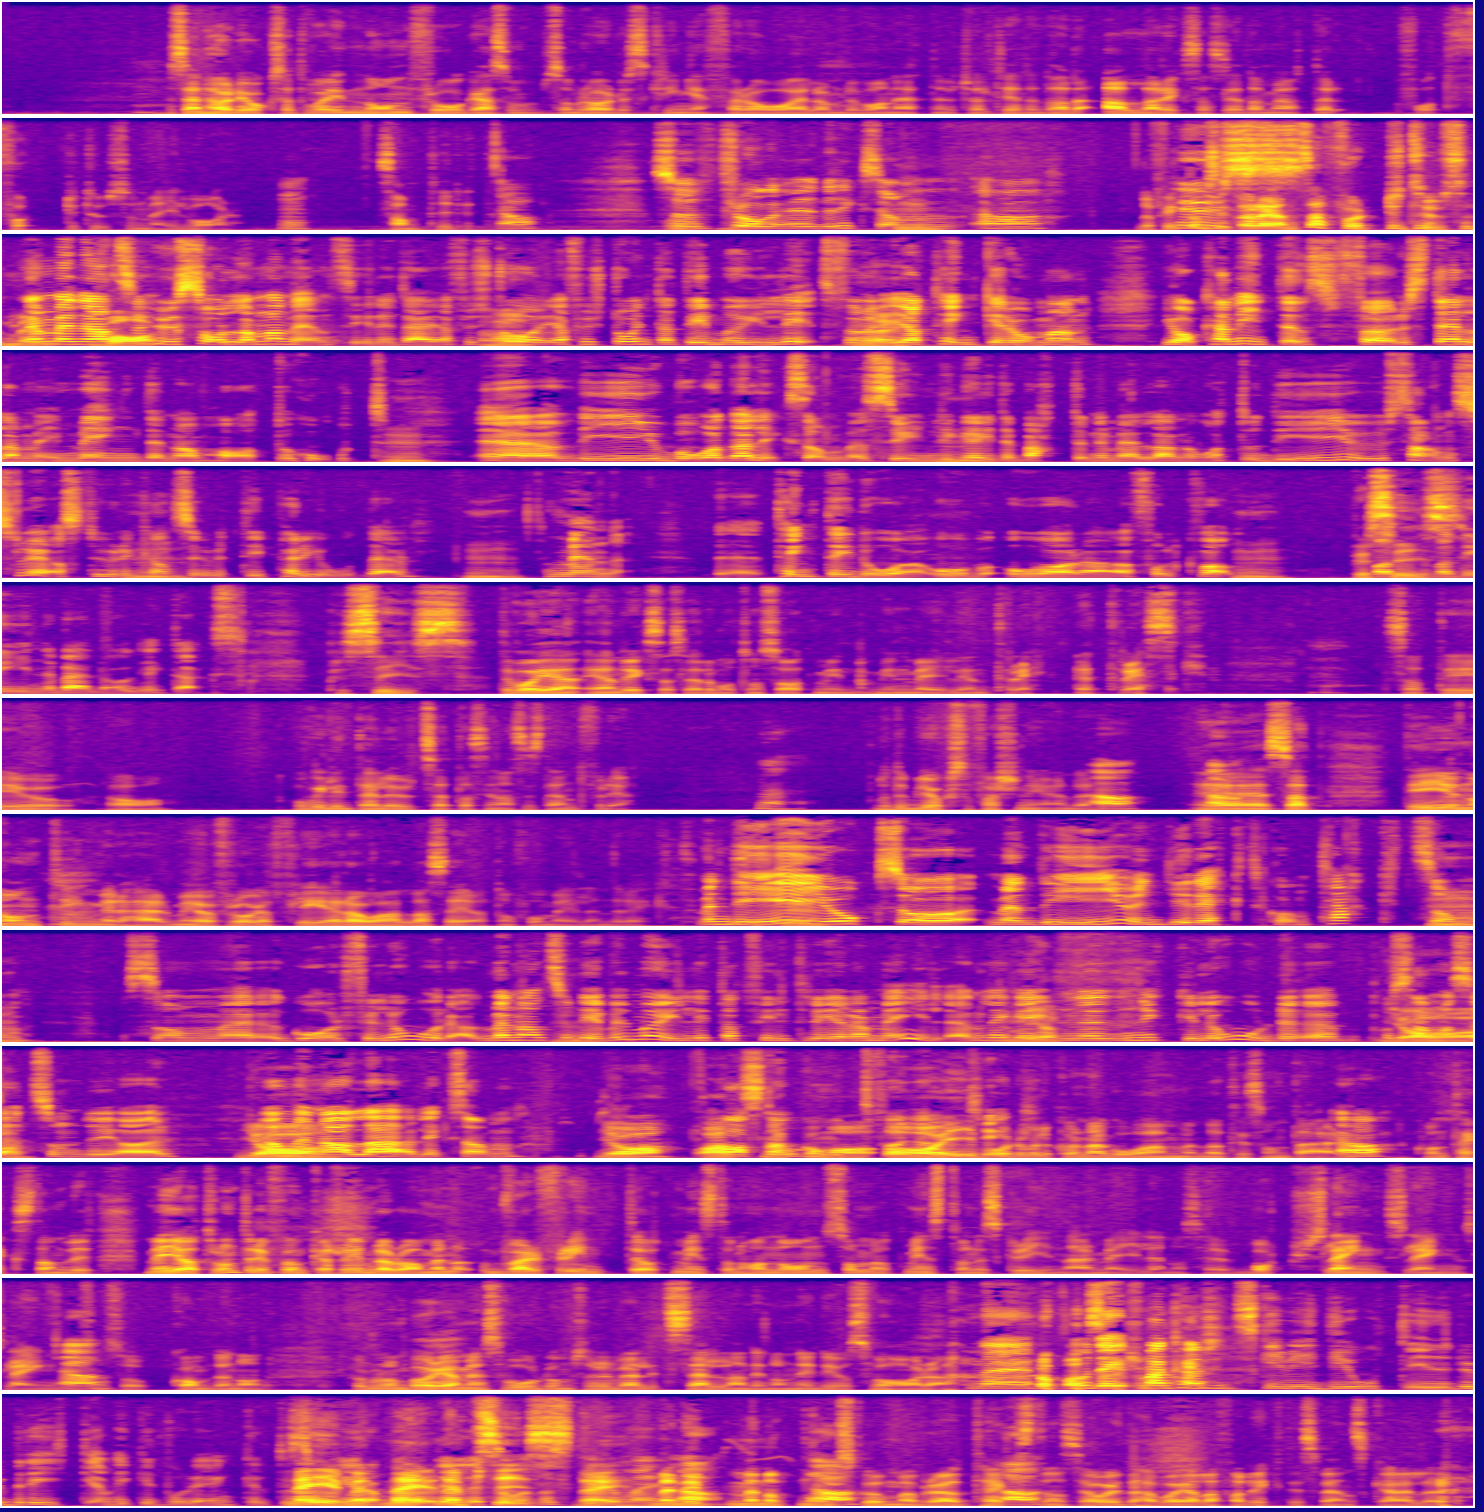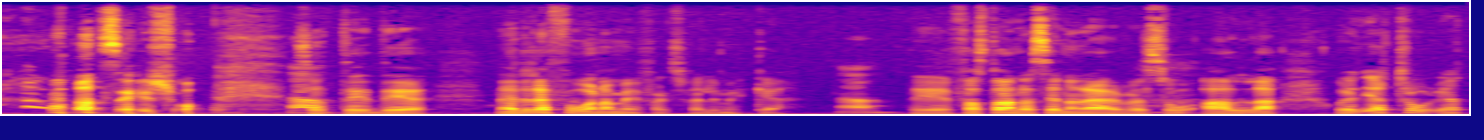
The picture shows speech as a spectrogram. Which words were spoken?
Men sen hörde jag också att det var i någon fråga som, som rördes kring FRA eller om det var nätneutraliteten. Då hade alla riksdagsledamöter fått 40 000 mejl var. Samtidigt. Ja. Så fråga, liksom, ja, Då fick Hur de sitta och rensa 40 000 Nej, mejl men alltså var. hur sållar man ens i det där? Jag förstår, Ja. jag förstår inte att det är möjligt. För Nej. jag tänker om man, jag kan inte ens föreställa mig mängden av hat och hot. Mm. Eh, vi är ju båda liksom synliga Mm. i debatten emellanåt och det är ju sanslöst hur det kan se ut i perioder. Mm. Men eh, tänk dig då att, vara folkvald. Mm. Vad, vad det innebär dagligdags. Precis. Det var ju en, en riksdagsledamot som sa att min, min mejl är en trä, ett träsk. Så att det är ju, ja. Hon vill inte heller utsätta sin assistent för det. Nej. Och det blir också fascinerande. Ja. ja. Eh, så att det är ju någonting med det här. Men jag har frågat flera och alla säger att de får mejlen direkt. Men det är det- ju också men det är ju en direkt kontakt som, Mm. som eh, går förlorad. Men alltså det är väl möjligt att filtrera mejlen, lägga Mm. jag- in eh, nyckelord eh, på Ja. samma sätt som du gör. Ja. Ja, men alla liksom. Ja, och allt snack om AI uttryck. borde väl kunna gå att använda till sånt där. Ja. Kontextanalys. Men jag tror inte det funkar så himla bra. Men varför inte åtminstone ha någon som åtminstone screenar mejlen och säger bort, släng, släng, släng. Ja. Och så kom det någon. För om de börjar med en svordom så är det väldigt sällan det är någon idé att svara. Nej, och det, man kanske inte skriver idiot i rubriken, vilket vore enkelt att Nej, men, bort nej, nej precis. Nej, man- men, ja. men om någon Ja. skummar brödtexten Ja. och säger oj, det här var i alla fall riktig svenska eller man säger så. Ja. så det, det, nej, det där förvånar mig faktiskt väldigt mycket. Ja. Det, fast å andra sidan är det väl så alla. Och jag tror, jag,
